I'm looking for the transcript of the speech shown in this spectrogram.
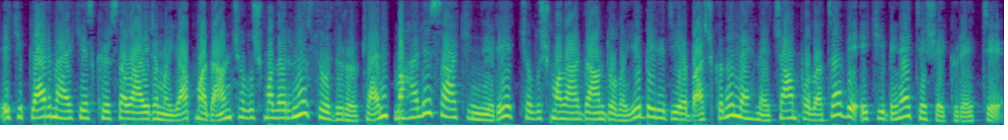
Ekipler merkez kırsal ayrımı yapmadan çalışmalarını sürdürürken mahalle sakinleri çalışmalardan dolayı belediye başkanı Mehmet Can Polat'a ve ekibine teşekkür etti.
